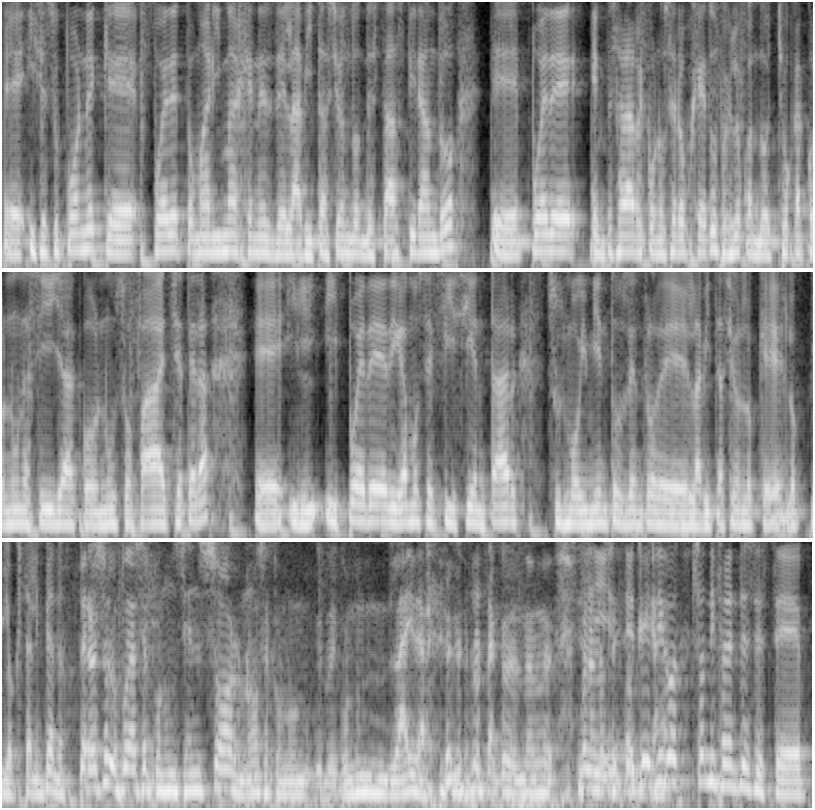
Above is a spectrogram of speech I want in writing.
eh, y se supone que puede tomar imágenes de la habitación donde está aspirando, eh, puede empezar a reconocer objetos, por ejemplo, cuando choca con una silla, con un sofá, etcétera, y, puede, digamos, eficientar sus movimientos dentro de la habitación, lo que, lo, que está limpiando. Pero eso lo puede hacer con un sensor, ¿no? O sea, con un, con un LiDAR. bueno, no sé. Eh, digo, son diferentes este,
